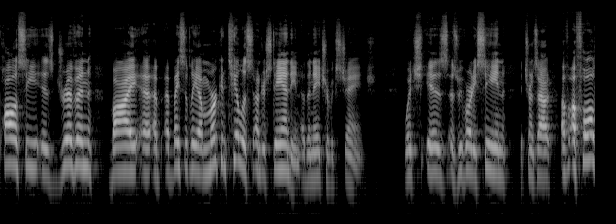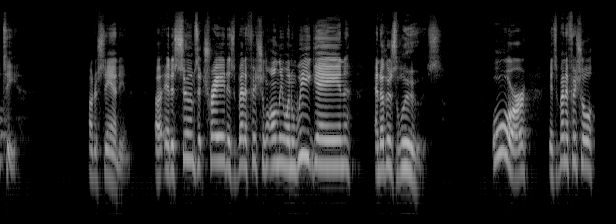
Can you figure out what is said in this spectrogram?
policy is driven by a, a, basically a mercantilist understanding of the nature of exchange, which is, as we've already seen, it turns out, a, a faulty understanding. Uh, it assumes that trade is beneficial only when we gain and others lose. Or it's beneficial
